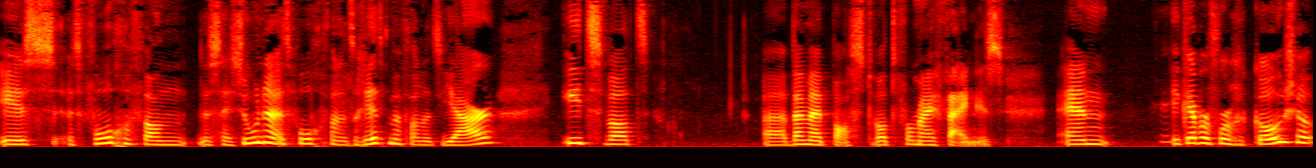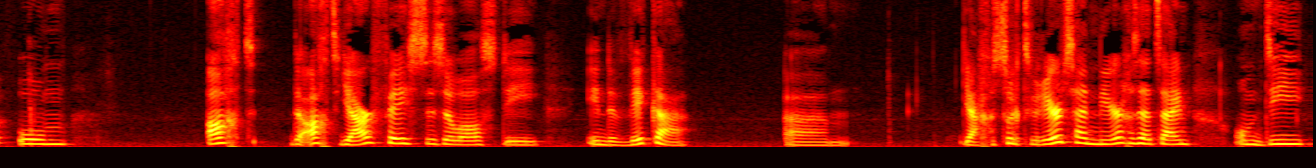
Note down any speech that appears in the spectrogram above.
is het volgen van de seizoenen, het volgen van het ritme van het jaar, iets wat uh, bij mij past, wat voor mij fijn is. En ik heb ervoor gekozen om acht, de acht jaarfeesten zoals die in de Wicca um, ja, gestructureerd zijn, neergezet zijn, om die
